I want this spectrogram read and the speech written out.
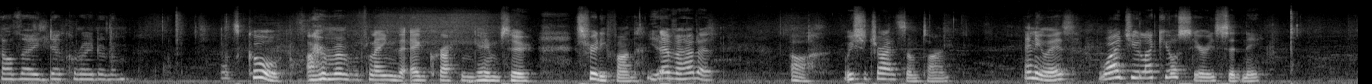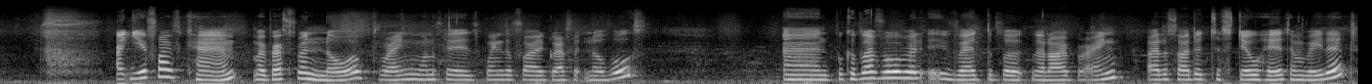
how they decorated them. That's cool. I remember playing the egg cracking game too. It's pretty fun. Yeah. Never had it. Oh, we should try it sometime. Anyways, why do you like your series, Sydney? At year five camp, my best friend Noah brought one of his Wings of Fire graphic novels. And because I've already read the book that I bring, I decided to steal his and read it.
